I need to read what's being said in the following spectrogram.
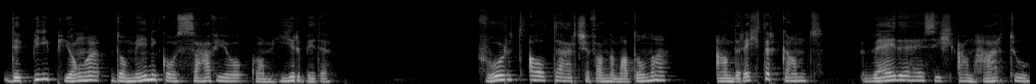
De piepjonge Domenico Savio kwam hier bidden. Voor het altaartje van de Madonna, aan de rechterkant, wijde hij zich aan haar toe.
